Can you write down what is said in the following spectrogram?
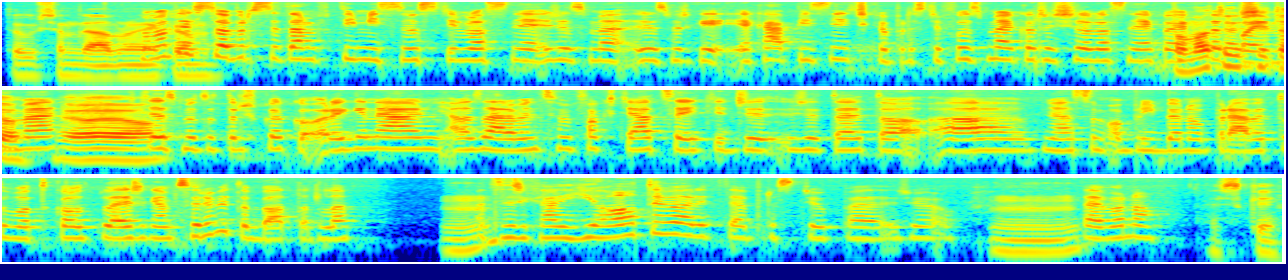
To už jsem dávno někam... Pamatuješ to prostě tam v té místnosti vlastně, že jsme, že jsme říkali, jaká písnička, prostě furt jsme jako řešili vlastně, jako Pamatuju jak to to, pojmeme. jo, jo. Chtěli jsme to trošku jako originální, ale zároveň jsem fakt chtěla cítit, že, že to je to a měla jsem oblíbenou právě tu od Coldplay, říkám, co kdyby to byla tahle. A Hmm? ty říkal, jo, ty vole, to je prostě úplně, že jo, Hmm. to je ono. Hezky.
